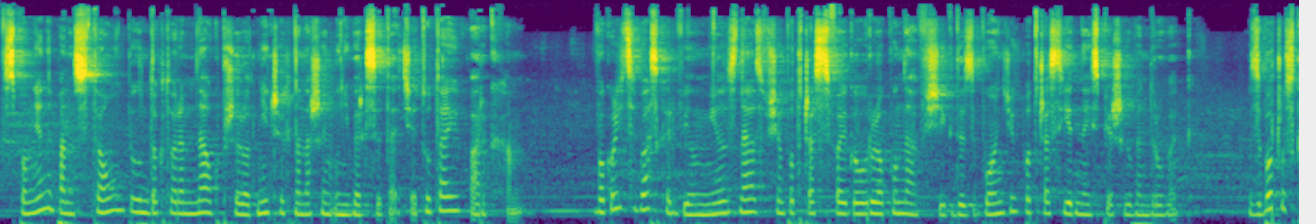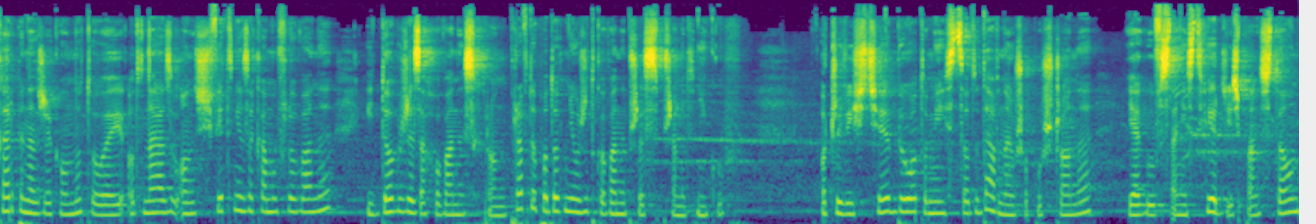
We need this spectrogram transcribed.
Wspomniany pan Stone był doktorem nauk przyrodniczych na naszym uniwersytecie, tutaj w Arkham. W okolicy Baskerville Mill znalazł się podczas swojego urlopu na wsi, gdy zbłądził podczas jednej z pieszych wędrówek. W zboczu skarpy nad rzeką Nottoway odnalazł on świetnie zakamuflowany i dobrze zachowany schron, prawdopodobnie użytkowany przez przemytników. Oczywiście było to miejsce od dawna już opuszczone, jak był w stanie stwierdzić pan Stone,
